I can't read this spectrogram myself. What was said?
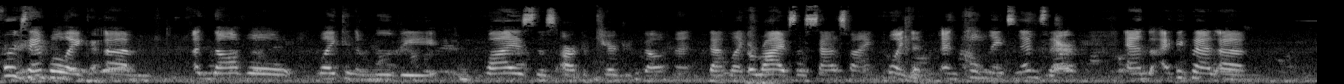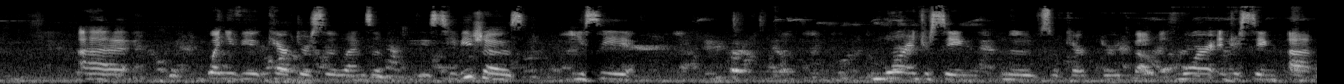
for example, like um, a novel, like in a movie, implies this arc of character development that like arrives at a satisfying point and, and culminates and ends there. And I think that um, uh, when you view characters through the lens of these TV shows, you see more interesting moves with character development, more interesting um,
